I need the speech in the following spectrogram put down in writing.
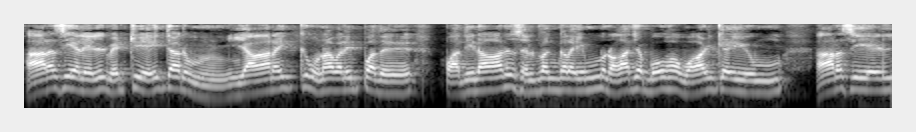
அரசியலில் வெற்றியை தரும். யானைக்கு உணவளிப்பது பதினாறு செல்வங்களையும் ராஜபோக வாழ்க்கையும் அரசியல்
